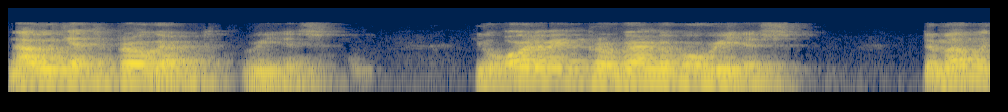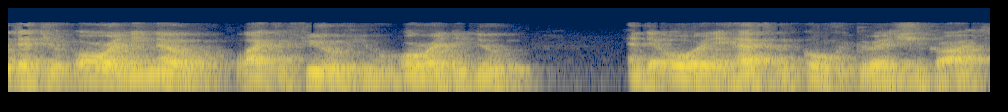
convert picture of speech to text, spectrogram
Now we get the programmed readers. You're ordering programmable readers. The moment that you already know, like a few of you already do, and they already have a configuration card,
